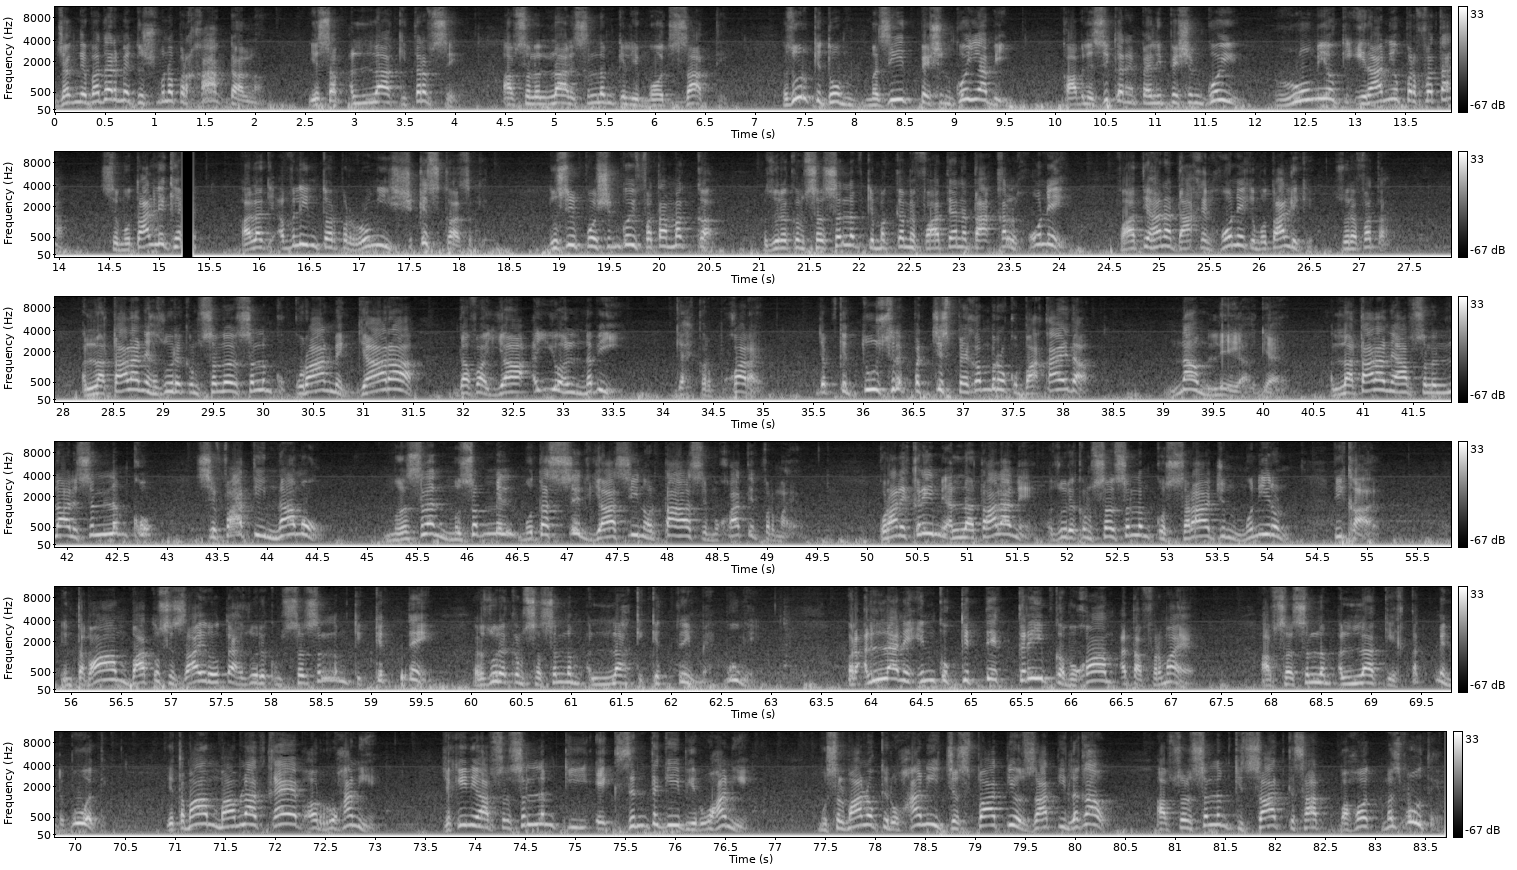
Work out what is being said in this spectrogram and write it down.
جنگ بدر میں دشمنوں پر خاک ڈالنا، یہ سب اللہ کی طرف سے آپ صلی اللہ علیہ وسلم کے لیے معجزات تھی حضور کی دو مزید پیشن گوئیاں بھی قابل ذکر ہیں۔ پہلی پیشن گوئی رومیوں کی ایرانیوں پر فتح سے متعلق ہے۔ حالانکہ اولین طور پر رومی شکست کھا سکے۔ دوسری پوشن گوئی فتح مکہ۔ حضور اکرم صلی اللہ علیہ وسلم کے مکہ میں فاتحانہ داخل ہونے، فاتحانہ داخل ہونے کے متعلق ہے۔ سورہ فتح۔ اللہ تعالیٰ نے حضور اکرم صلی اللہ علیہ وسلم کو قرآن میں گیارہ دفعہ یا ایوہ النبی کہہ کر پکارا ہے، جبکہ دوسرے پچیس پیغمبروں کو باقاعدہ نام لیا گیا ہے۔ اللہ تعالیٰ نے آپ صلی اللہ علیہ وسلم کو صفاتی ناموں، مثلا مسمل مدثر یاسین اور تاہا سے مخاطب فرمایا۔ قرآن کریم میں اللہ تعالیٰ نے حضور اکرم صلی اللہ علیہ وسلم کو سراج منیر بھی کہا ہے۔ ان تمام باتوں سے ظاہر ہوتا ہے حضور اکرم صلی اللہ علیہ وسلم کے کتنے، حضور اکرم صلی اللہ علیہ وسلم اللہ کے کتنے محبوب ہیں۔ اور اللہ نے ان کو کتنے قریب کا مقام عطا فرمایا آپ صلی اللہ علیہ وسلم اللہ کی ختم نبوت ہے۔ یہ تمام معاملات غیب اور روحانی ہیں۔ یقینی آپ صلی اللہ علیہ وسلم کی ایک زندگی بھی روحانی ہے۔ مسلمانوں کے روحانی جذباتی اور ذاتی لگاؤ آپ صلی اللہ علیہ وسلم کی ذات کے ساتھ بہت مضبوط ہے۔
